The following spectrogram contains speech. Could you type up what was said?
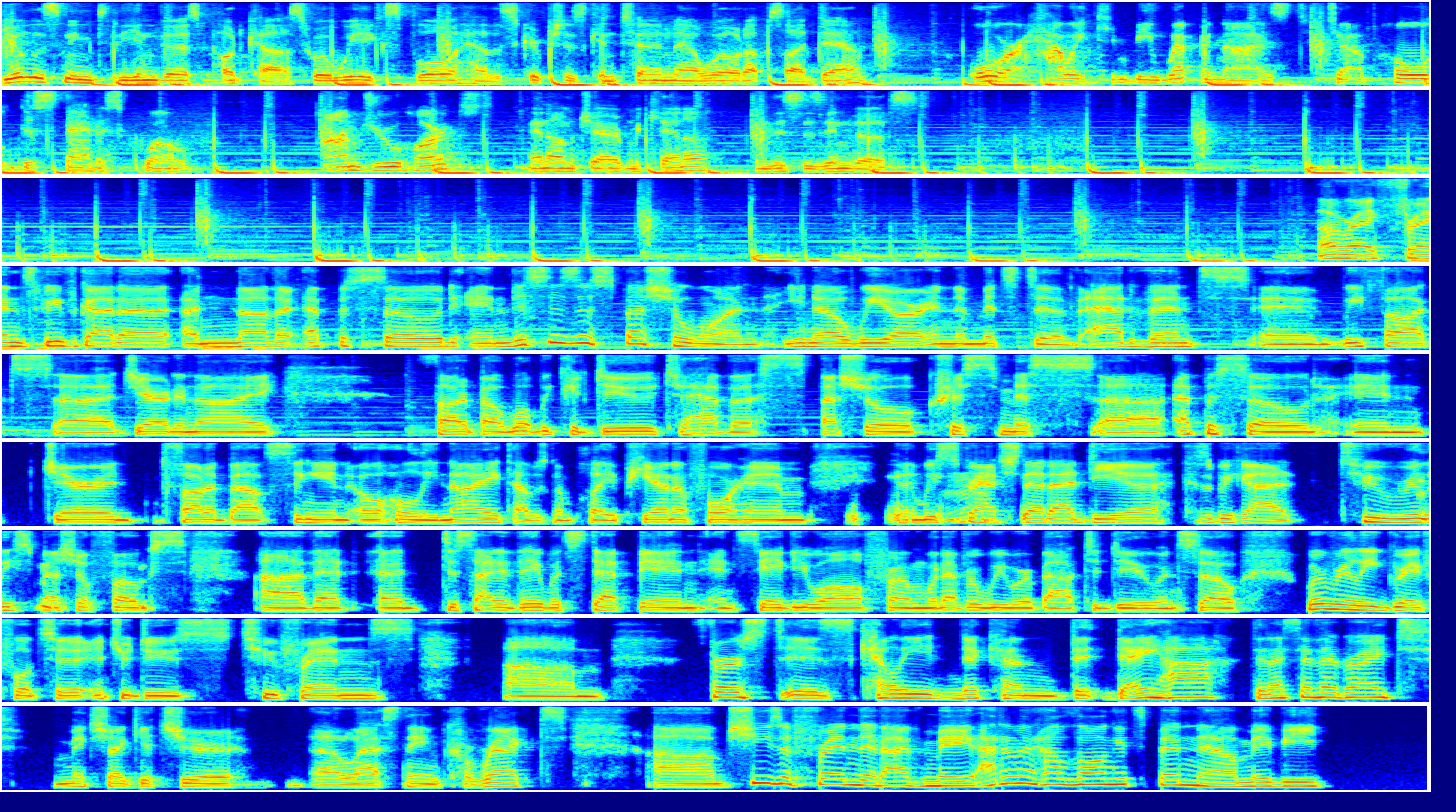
You're listening to the Inverse podcast, where we explore how the scriptures can turn our world upside down or how it can be weaponized to uphold the status quo. I'm Drew Hart. And I'm Jarrod McKenna, and this is Inverse. All right, friends, we've got a, another episode, and this is a special one. You know, we are in the midst of Advent, and we thought, uh, Jarrod and I thought about what we could do to have a special Christmas uh, episode. And Jarrod thought about singing "Oh Holy Night." I was going to play piano for him, and we scratched that idea because we got two really special folks uh, that uh, decided they would step in and save you all from whatever we were about to do. And so we're really grateful to introduce two friends. Um, first is Kelley Nikondeha. Did I say that right? Make sure I get your uh, last name correct. Um, she's a friend that I've made. I don't know how long it's been now, maybe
